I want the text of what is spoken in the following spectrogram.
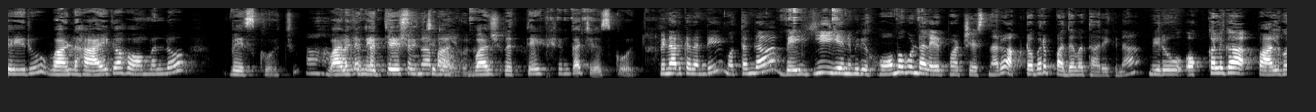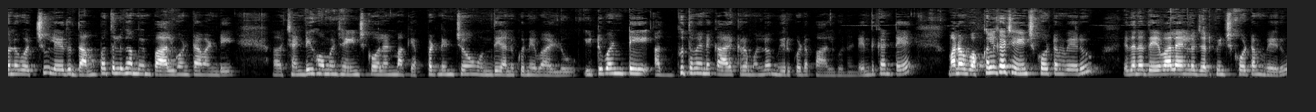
చేయరు వాళ్ళు హాయిగా హోమంలో వేసుకోవచ్చు. వాళ్ళకి నిర్దేశించిన. వాళ్ళు ప్రత్యక్షంగా చేసుకోవచ్చు. విన్నారు కదండి మొత్తంగా వెయ్యి ఎనిమిది హోమగుండాలు ఏర్పాటు చేస్తున్నారు అక్టోబర్ పదవ తారీఖున. మీరు ఒక్కలుగా పాల్గొనవచ్చు లేదు దంపతులుగా మేము పాల్గొంటామండి. చండీ హోమం చేయించుకోవాలని మాకు ఎప్పటి నుంచో ఉంది అనుకునే వాళ్ళు. ఇటువంటి అద్భుతమైన కార్యక్రమంలో మీరు కూడా పాల్గొనండి. ఎందుకంటే మనం ఒక్కలుగా చేయించుకోవటం వేరు ఏదైనా దేవాలయంలో జరిపించుకోవటం వేరు.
